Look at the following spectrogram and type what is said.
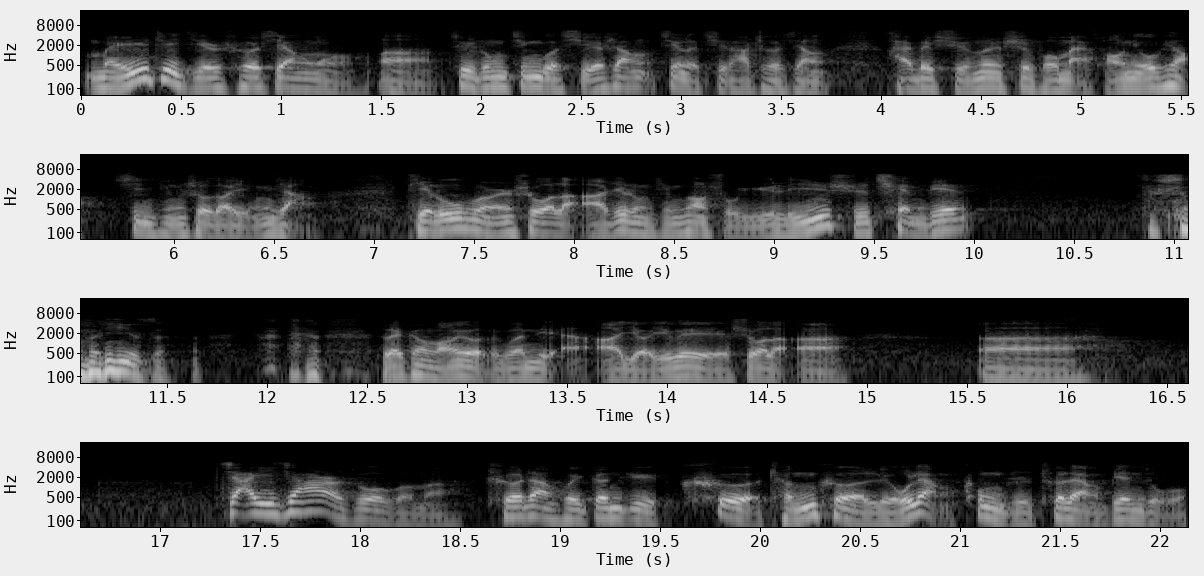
没这节车厢哦啊。最终经过协商进了其他车厢，还被询问是否买黄牛票，心情受到影响。铁路部门说了啊，这种情况属于临时欠编。什么意思？来看网友的观点啊，有一位说了啊，呃，加一加二做过吗？车站会根据客乘客流量控制车辆编组，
